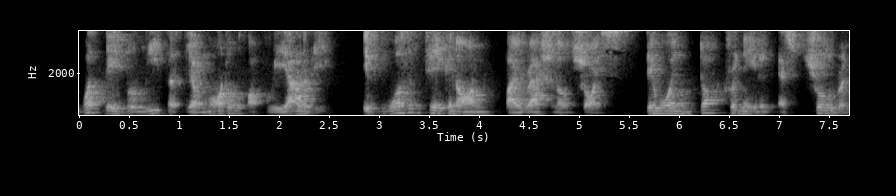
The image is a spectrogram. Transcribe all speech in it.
what they believe as their model of reality it wasn't taken on by rational choice. They were indoctrinated as children.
